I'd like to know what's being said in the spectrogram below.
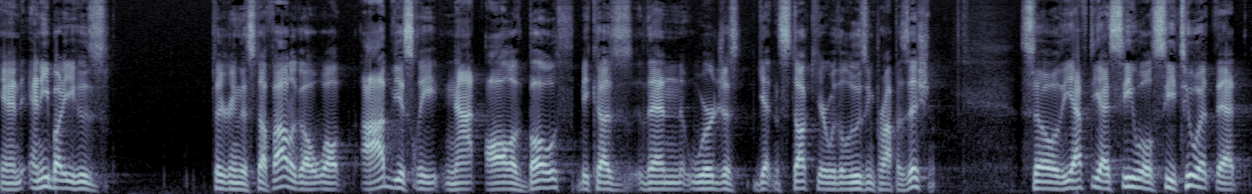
And anybody who's figuring this stuff out will go, well, obviously not all of both, because then we're just getting stuck here with a losing proposition. So the FDIC will see to it that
